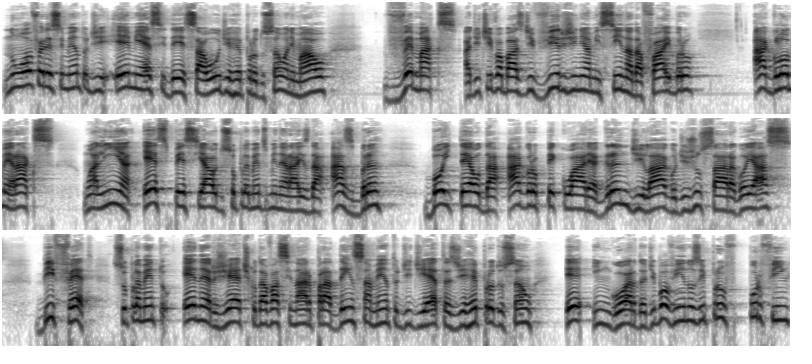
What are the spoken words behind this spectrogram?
num oferecimento de MSD Saúde e Reprodução Animal, VMAX, aditivo à base de virginiamicina da Fibro, Aglomerax, uma linha especial de suplementos minerais da Asbran, Boitel da Agropecuária Grande Lago de Jussara, Goiás, Bifet, suplemento energético da Vacinar para adensamento de dietas de reprodução e engorda de bovinos e por, por fim,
